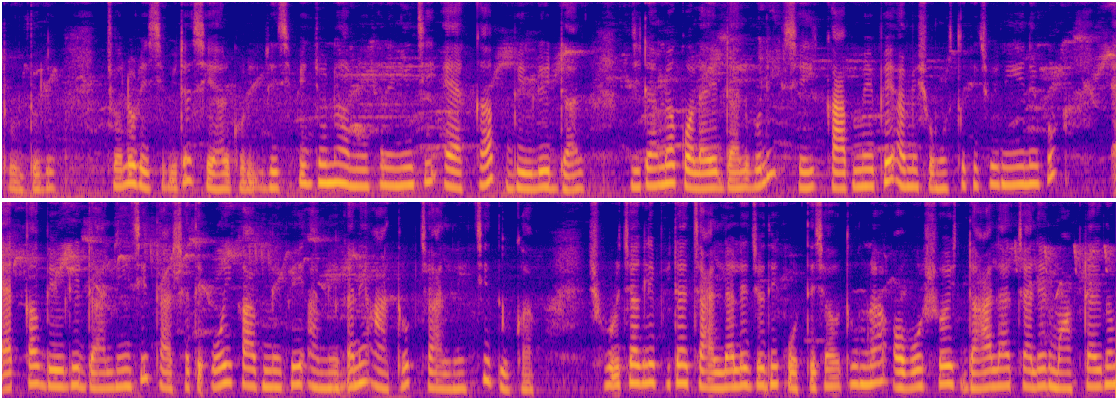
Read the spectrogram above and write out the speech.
তুলতুলে। চলো রেসিপিটা শেয়ার করি। রেসিপির জন্য আমি এখানে নিয়েছি এক কাপ বিউলির ডাল। যেটা আমরা কলাইয়ের ডাল বলি, সেই কাপ মেপে আমি সমস্ত কিছুই নিয়ে নেব। এক কাপ বিউলির ডাল নিয়েছি, তার সাথে ওই কাপ মেপেই আমি এখানে আতপ চাল নিচ্ছি দু কাপ সরু চাকলি পিঠা চাল ডালের যদি করতে চাও তোমরা অবশ্যই ডাল আর চালের মাপটা একদম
